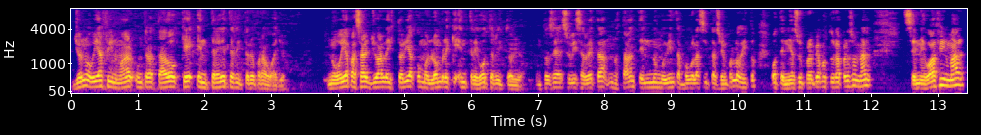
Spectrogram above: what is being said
yo no voy a firmar un tratado que entregue territorio paraguayo no voy a pasar yo a la historia como el hombre que entregó territorio. Entonces su bisabuela no estaba entendiendo muy bien tampoco la situación por lo visto, o tenía su propia postura personal, se negó a firmar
